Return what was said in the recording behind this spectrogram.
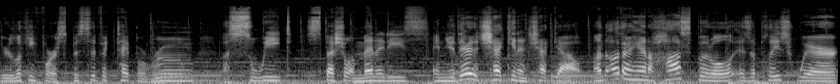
you're looking for a specific type of room, a suite, special amenities, and you're there to check in and check out. On the other hand, a hospital is a place where,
